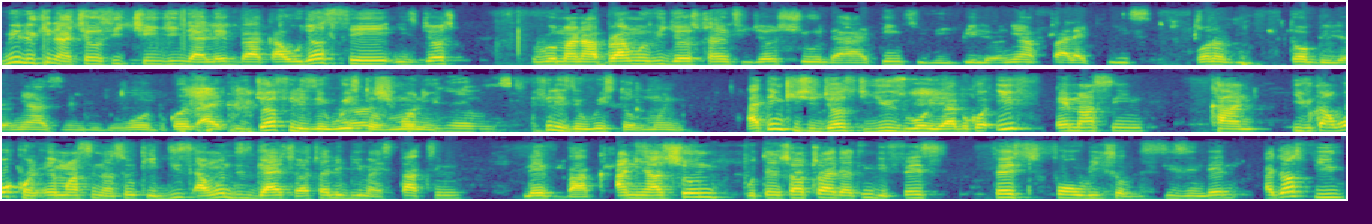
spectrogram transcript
me looking at Chelsea changing their left back, I would just say it's just Roman Abramovich just trying to just show that I think he's a billionaire. Like he's one of the top billionaires in the world because I it just feel it's a waste of money. I feel it's a waste of money. I think you should just use what you have because if Emerson can, if you can work on Emerson and say, okay, this I want this guy to actually be my starting left back, and he has shown potential. Tried, I think the first first four weeks of the season. Then I just feel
